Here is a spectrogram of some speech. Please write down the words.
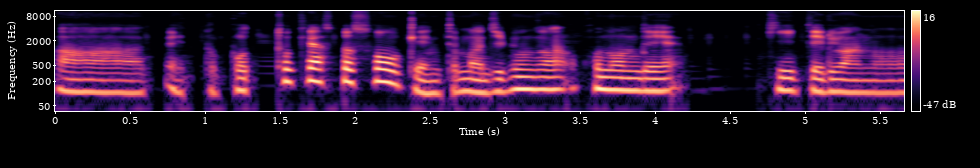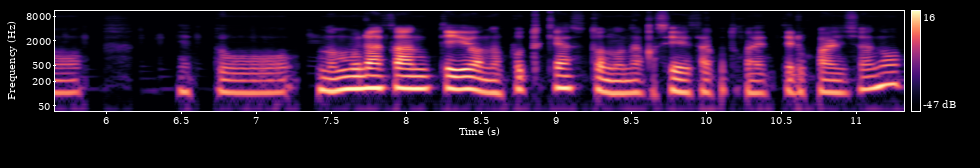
あえっと、ポッドキャスト総研って、まあ自分が好んで聞いてる、あの、えっと、野村さんっていうような、ポッドキャストのなんか制作とかやってる会社の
